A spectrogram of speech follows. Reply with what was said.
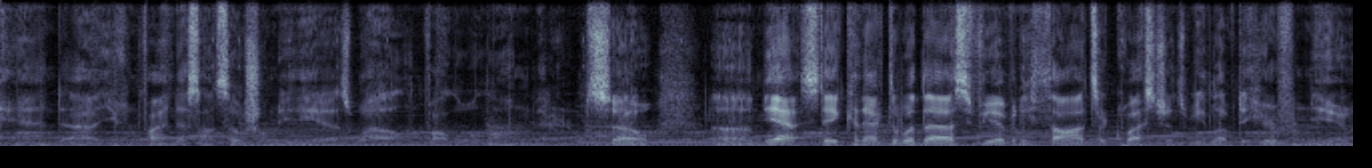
and uh, you can find us on social media as well and follow along there. So, um, yeah, stay connected with us. If you have any thoughts or questions, we'd love to hear from you.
